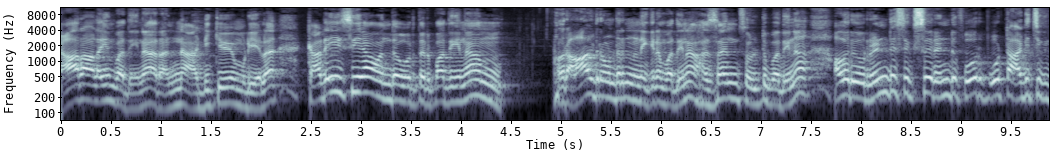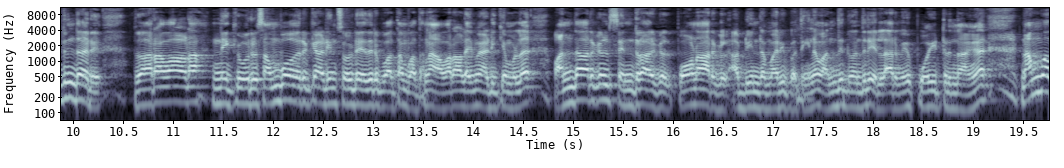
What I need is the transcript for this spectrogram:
யாராலையும் பார்த்தீங்கன்னா ரன்னை அடிக்கவே முடியலை. கடைசியாக வந்த ஒருத்தர் பார்த்தீங்கன்னா ஒரு ஆல்ரவுண்டர்னு நினைக்கிறேன் பார்த்தீங்கன்னா ஹசன் சொல்லிட்டு பார்த்தீங்கன்னா அவர் ஒரு ரெண்டு சிக்ஸ் ரெண்டு ஃபோர் போட்டு அடிச்சுக்கிட்டு இருந்தார். வரவாடா இன்னைக்கு ஒரு சம்பவம் இருக்குது அப்படின்னு சொல்லிட்டு எதிர்பார்த்தா பார்த்தோன்னா அவராலையுமே அடிக்க முடியல. வந்தார்கள் சென்றார்கள் போனார்கள் அப்படின்ற மாதிரி பார்த்தீங்கன்னா வந்துட்டு வந்துட்டு எல்லாருமே போயிட்டு இருந்தாங்க. நம்ம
